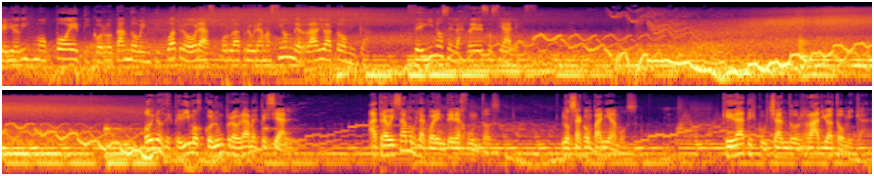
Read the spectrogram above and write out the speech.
Periodismo poético rotando 24 horas por la programación de Radio Atómica. Seguinos en las redes sociales. Hoy nos despedimos con un programa especial. Atravesamos la cuarentena juntos. Nos acompañamos. Quédate escuchando Radio Atómica.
